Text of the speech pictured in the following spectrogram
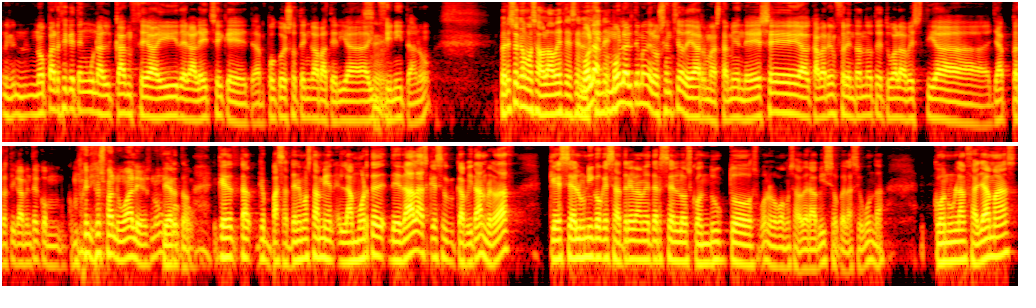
no parece que tenga un alcance ahí de la leche y que tampoco eso tenga batería Sí. infinita, ¿no? Pero eso que hemos hablado a veces en Mola, el cine. mola el tema de la ausencia de armas también, de ese acabar enfrentándote tú a la bestia ya prácticamente con, con medios manuales, ¿no? Un Cierto. ¿Qué, pasa? Tenemos también la muerte de- Dallas, que es el capitán, ¿verdad? Que es el único que se atreve a meterse en los conductos. Bueno, luego vamos a ver a Bishop en la segunda. Con un lanzallamas.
